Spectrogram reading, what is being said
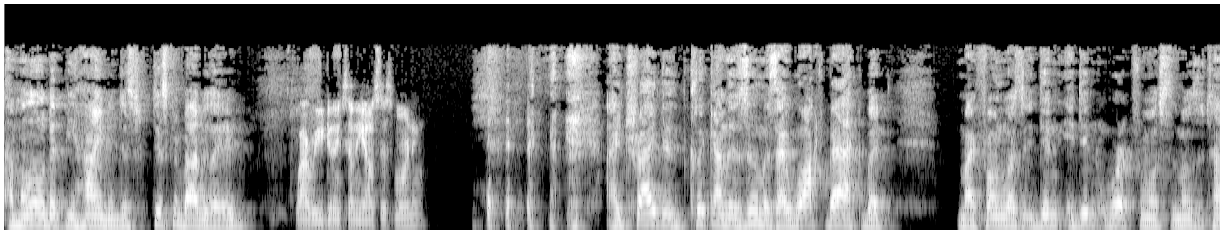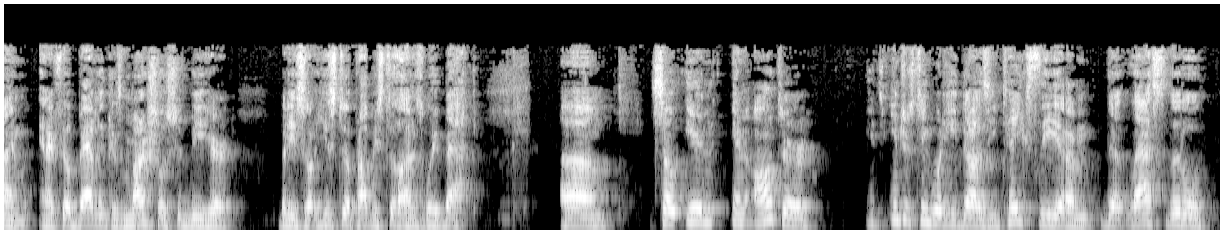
I'm a little bit behind and dis- discombobulated. Why were you doing something else this morning? I tried to click on the Zoom as I walked back, but my phone was it didn't it didn't work for most of the most of the time, and I feel badly because Marshall should be here, but he's he's still probably still on his way back. Um, so in in Alter, it's interesting what he does. He takes the um, that last little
